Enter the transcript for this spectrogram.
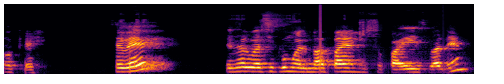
Ok. ¿Se ve? Es algo así como el mapa de nuestro país, ¿vale?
